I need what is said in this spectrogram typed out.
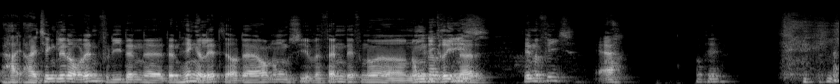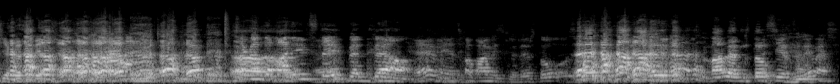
Har, har I tænkt lidt over den? Fordi den, øh, den hænger lidt, og der er jo nogen, der siger, hvad fanden det er for noget, og nogen, de griner af det. Det er noget fis. Ja. Okay. Så kom der bare lige et statement der. Ja, men jeg tror bare, vi skal lade det stå. Og så... Bare lad den stå. Hvad siger du til det, Mads?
